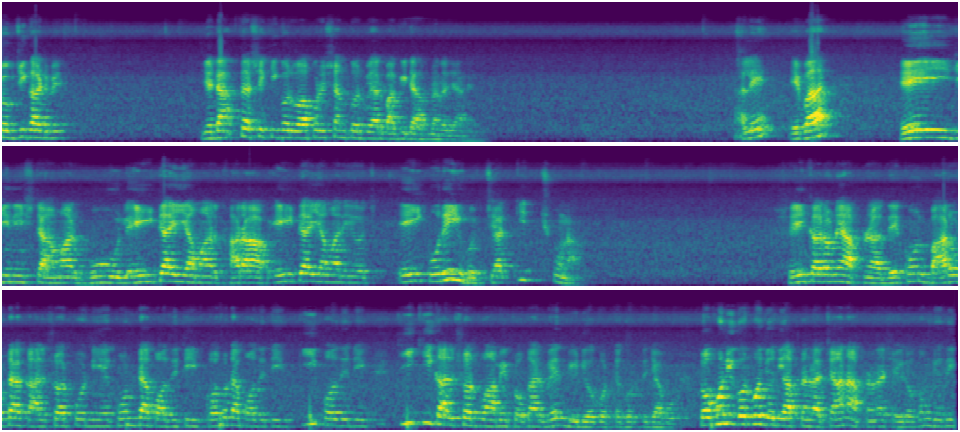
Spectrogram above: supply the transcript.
সবজি কাটবে। যে ডাক্তার, সে কী করবে? অপারেশন করবে, আর বাকিটা আপনারা জানেন। তাহলে এবার এই জিনিসটা আমার ভুল, এইটাই আমার খারাপ, এইটাই আমার এই হচ্ছে, এই করেই হচ্ছে আর কিচ্ছু না। সেই কারণে আপনারা দেখুন বারোটা কালসর্প নিয়ে কোনটা পজিটিভ কতটা পজিটিভ কি পজিটিভ কি কি কালসর্প আমি প্রকারভেদ ভিডিও করতে করতে যাব। তখনই করব যদি আপনারা চান, আপনারা সেই রকম যদি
